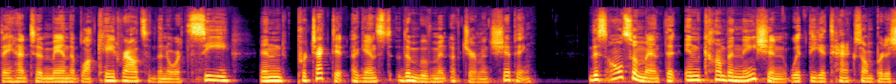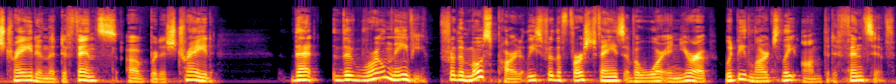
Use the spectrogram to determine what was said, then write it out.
They had to man the blockade routes of the North Sea and protect it against the movement of German shipping. This also meant that, in combination with the attacks on British trade and the defense of British trade, that the Royal Navy, for the most part, at least for the first phase of a war in Europe, would be largely on the defensive.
